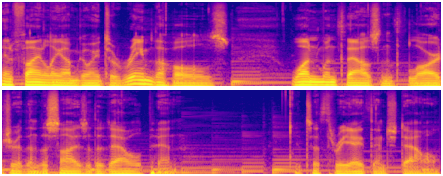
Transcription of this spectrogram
And finally, I'm going to ream the holes one one thousandth larger than the size of the dowel pin. It's a 3 8 inch dowel.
